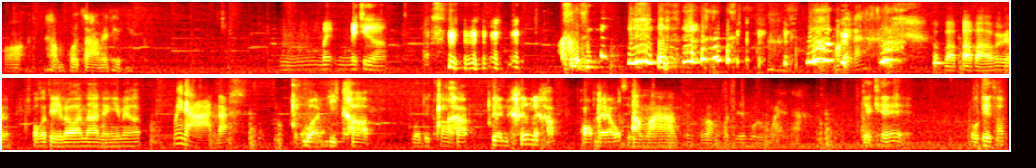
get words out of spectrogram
เพราะทำโควต้าไม่ถึง อืมไม่ไม่เชื่อโอเคนะ เปล่าเปล่าเปล่าไม่เป็นไรปกติรอนานอย่างนี้ไหมครับไม่นานนะ สวัสดีครับบอดี้ข้าวครับ เดินขึ้นเลยครับ พร้อมแล้ว ตามมาครับสำหรับคนที่มือใหม่นะ โอเคโอเคครับ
